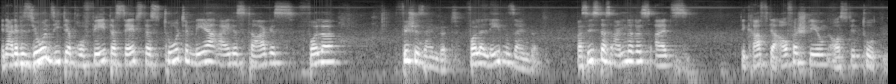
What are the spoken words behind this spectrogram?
In einer Vision sieht der Prophet, dass selbst das tote Meer eines Tages voller Fische sein wird, voller Leben sein wird. Was ist das anderes als die Kraft der Auferstehung aus den Toten?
